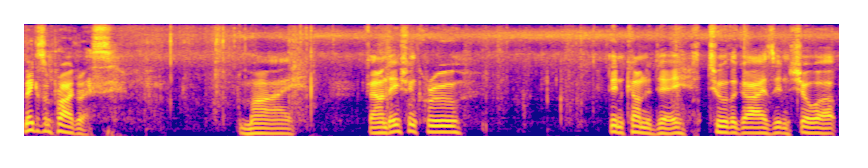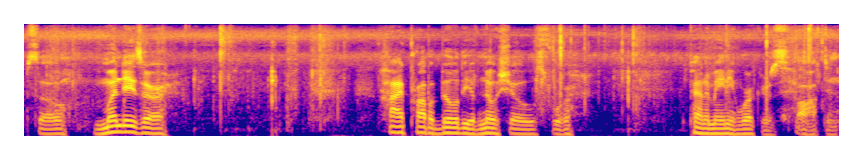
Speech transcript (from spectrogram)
making some progress. My foundation crew didn't come today. Two of the guys didn't show up, so Mondays are high probability of no-shows for Panamanian workers often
